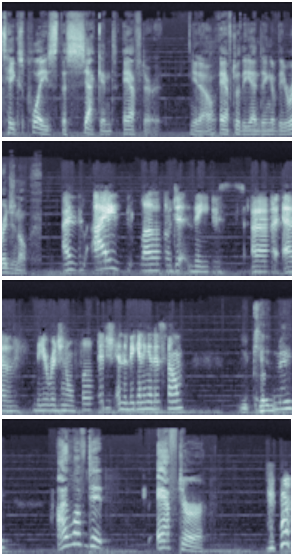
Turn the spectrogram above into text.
takes place the second after it. You know, after the ending of the original. I I loved the use uh, of the original footage in the beginning of this film. You kidding me? I loved it after. What?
